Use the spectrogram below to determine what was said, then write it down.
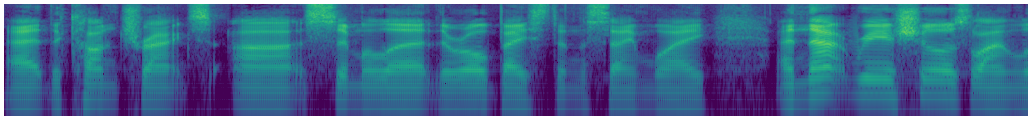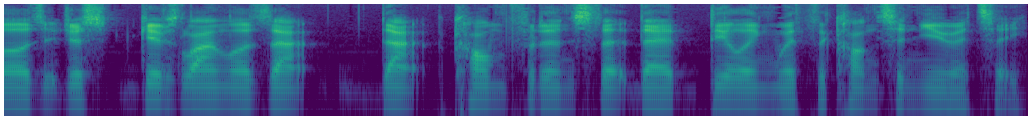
uh, the contracts are similar, they're all based in the same way. And that reassures landlords, it just gives landlords that that confidence that they're dealing with the continuity.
